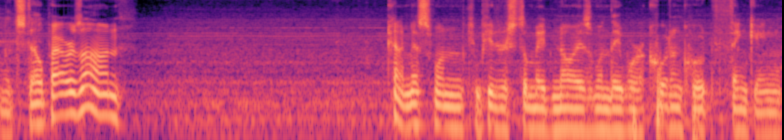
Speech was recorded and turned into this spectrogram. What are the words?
It still powers on. Kind of miss when computers still made noise when they were quote unquote thinking.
